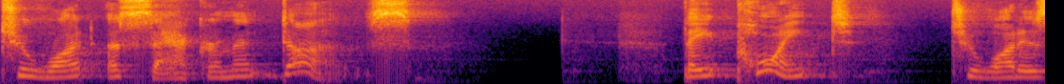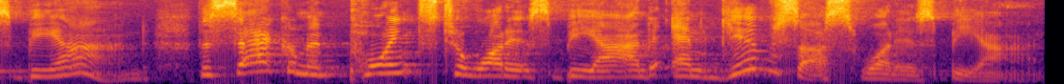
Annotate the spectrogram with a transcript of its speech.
to what a sacrament does. They point to what is beyond. The sacrament points to what is beyond and gives us what is beyond.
